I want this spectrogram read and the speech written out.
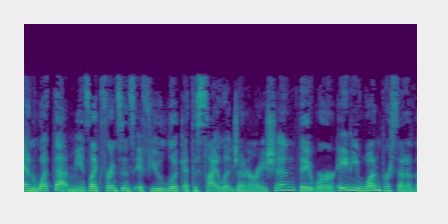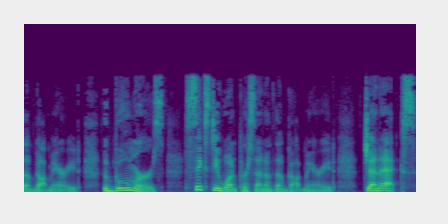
And what that means, like for instance, if you look at the silent generation, they were 81% of them got married. The boomers, 61% of them got married. Gen X,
